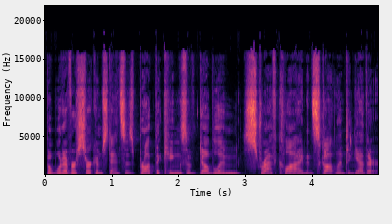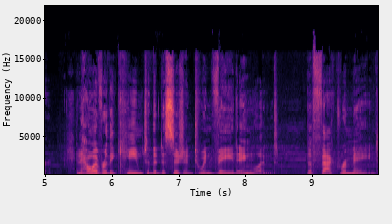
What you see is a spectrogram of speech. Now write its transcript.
But whatever circumstances brought the kings of Dublin, Strathclyde, and Scotland together, and however they came to the decision to invade England, the fact remained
